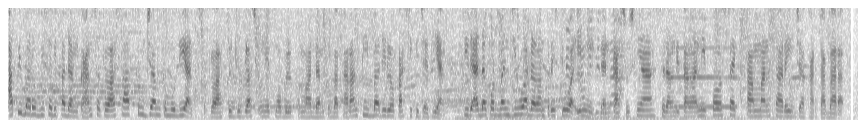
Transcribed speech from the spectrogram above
Api baru bisa dipadamkan setelah satu jam kemudian setelah 17 unit mobil pemadam kebakaran tiba di lokasi kejadian. Tidak ada korban jiwa dalam peristiwa ini dan kasusnya sedang ditangani Polsek Taman Sari, Jakarta Barat.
